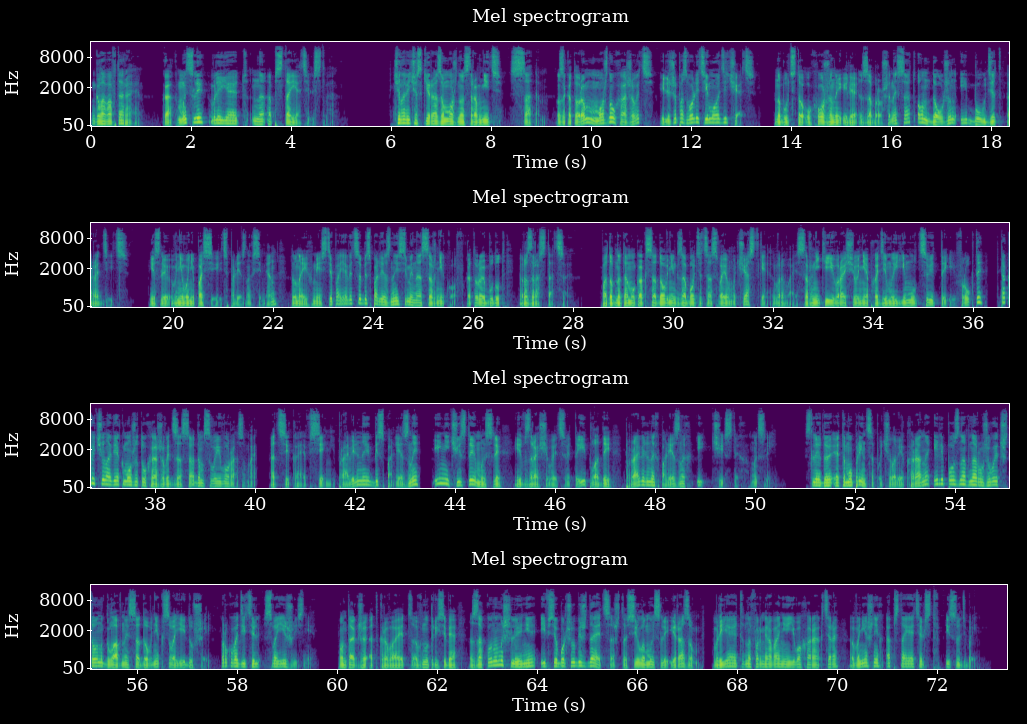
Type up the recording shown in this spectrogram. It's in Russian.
Глава вторая. Как мысли влияют на обстоятельства. Человеческий разум можно сравнить с садом, за которым можно ухаживать или же позволить ему одичать. Но будь то ухоженный или заброшенный сад, он должен и будет родить. Если в него не посеять полезных семян, то на их месте появятся бесполезные семена сорняков, которые будут разрастаться. Подобно тому, как садовник заботится о своем участке, вырывая сорняки и выращивая необходимые ему цветы и фрукты, так и человек может ухаживать за садом своего разума, отсекая все неправильные, бесполезные и нечистые мысли и взращивая цветы и плоды правильных, полезных и чистых мыслей. Следуя этому принципу, человек рано или поздно обнаруживает, что он главный садовник своей души, руководитель своей жизни. Он также открывает внутри себя законы мышления и все больше убеждается, что сила мысли и разум влияет на формирование его характера, внешних обстоятельств и судьбы.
